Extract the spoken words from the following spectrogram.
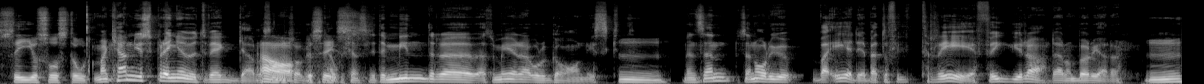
si och så stort. Man kan ju spränga ut väggar och Ja, saker precis. kanske känns lite mindre, alltså mera organiskt. Mm, Men sen, sen har du ju, vad är det, Battlefield 3, 4, där de började. mm,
